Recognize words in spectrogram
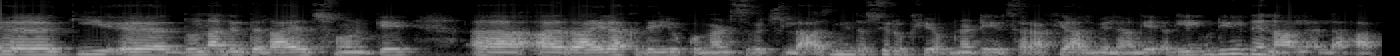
ਅ, ਕੀ ਅ, ਦੋਨਾਂ ਦੇ ਦਲਾਇਲ ਸੁਣ ਕੇ ਅ, ਅ, ਰਾਏ ਰੱਖਦੇ ਹੋ ਕਮੈਂਟਸ ਵਿੱਚ ਲਾਜ਼ਮੀ ਦੱਸਿਓ ਰੱਖਿਓ ਆਪਣਾ ਢੇਰ ਸਾਰਾ ਖਿਆਲ ਮਿਲਾਂਗੇ ਅਗਲੀ ਵੀਡੀਓ ਦੇ ਨਾਲ ਅੱਲਾਹ ਹਾਫਿਜ਼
